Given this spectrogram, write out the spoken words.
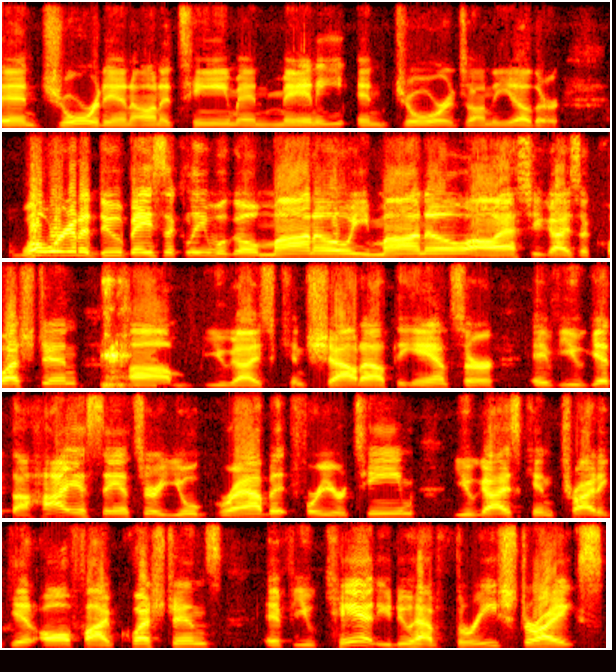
and Jordan on a team, and Manny and George on the other. What we're gonna do basically, we'll go mano y mano. I'll ask you guys a question. Um, you guys can shout out the answer. If you get the highest answer, you'll grab it for your team. You guys can try to get all five questions. If you can't, you do have three strikes.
